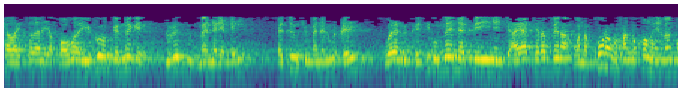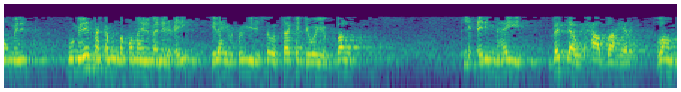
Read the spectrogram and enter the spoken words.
شليتنا يا قوم يفوق النجى نرد ما نرعلي الدنك ما نلوعلي. ولا نكذب ما نبين بآيات ربنا. ونكون وحن نقول لهم المؤمنين مؤمنين. كمان نقول لهم ما نرعلي إلهي وحوي سوى تاك الجوية بل. العلم هي بدأ وحاد ظاهرة. اللهم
